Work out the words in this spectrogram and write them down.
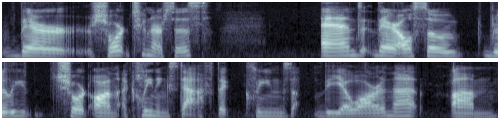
they're short two nurses, and they're also really short on a cleaning staff that cleans the OR and that um,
